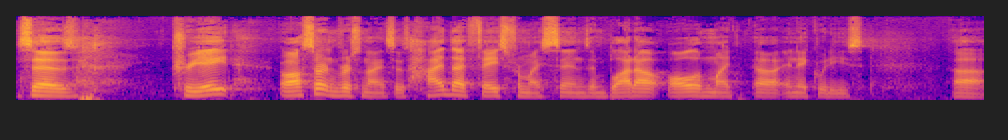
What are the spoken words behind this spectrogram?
it says, Create, well, I'll start in verse 9. It says, Hide thy face from my sins and blot out all of my uh, iniquities. Uh,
